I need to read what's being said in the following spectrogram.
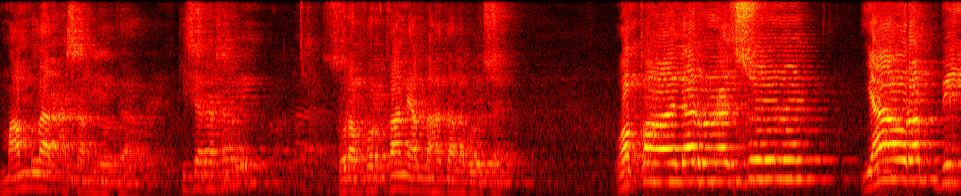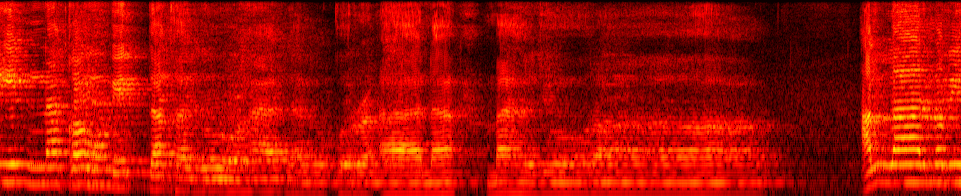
মামলার আসামি হতে হবে কিসের আসামি সোরা ফোরকানে আল্লাহ তালা বলছেন وقال الرسول يا رب إن قوم اتخذوا هذا القرآن مهجورا আল্লাহর নবী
